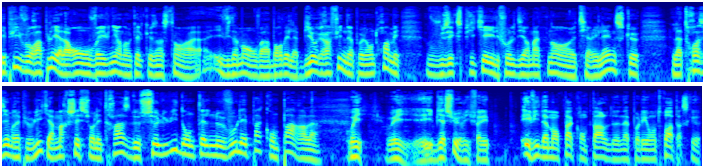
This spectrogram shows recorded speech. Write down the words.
Et puis vous rappelez, alors on va y venir dans quelques instants, euh, évidemment on va aborder la biographie de Napoléon III, mais vous vous expliquez, il faut le dire maintenant euh, Thierry Lenz, que la Troisième République a marché sur les traces de celui dont elle ne voulait pas qu'on parle. Oui, oui, et bien sûr, il fallait évidemment pas qu'on parle de Napoléon III parce que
